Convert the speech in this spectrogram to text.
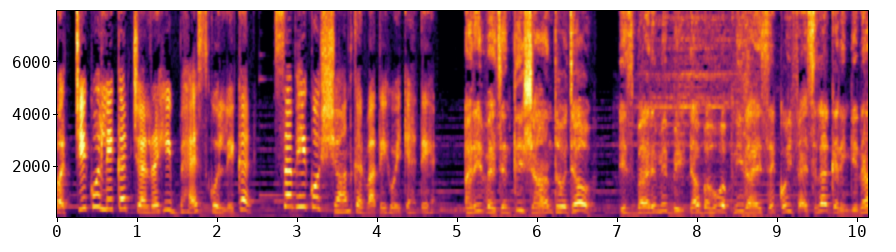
बच्चे को लेकर चल रही बहस को लेकर सभी को शांत करवाते हुए कहते हैं। अरे वैजंती शांत हो जाओ। इस बारे में बेटा बहू अपनी राय से कोई फैसला करेंगे ना?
